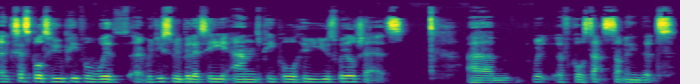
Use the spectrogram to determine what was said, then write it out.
accessible to people with uh, reduced mobility and people who use wheelchairs. Um, of course, that's something that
